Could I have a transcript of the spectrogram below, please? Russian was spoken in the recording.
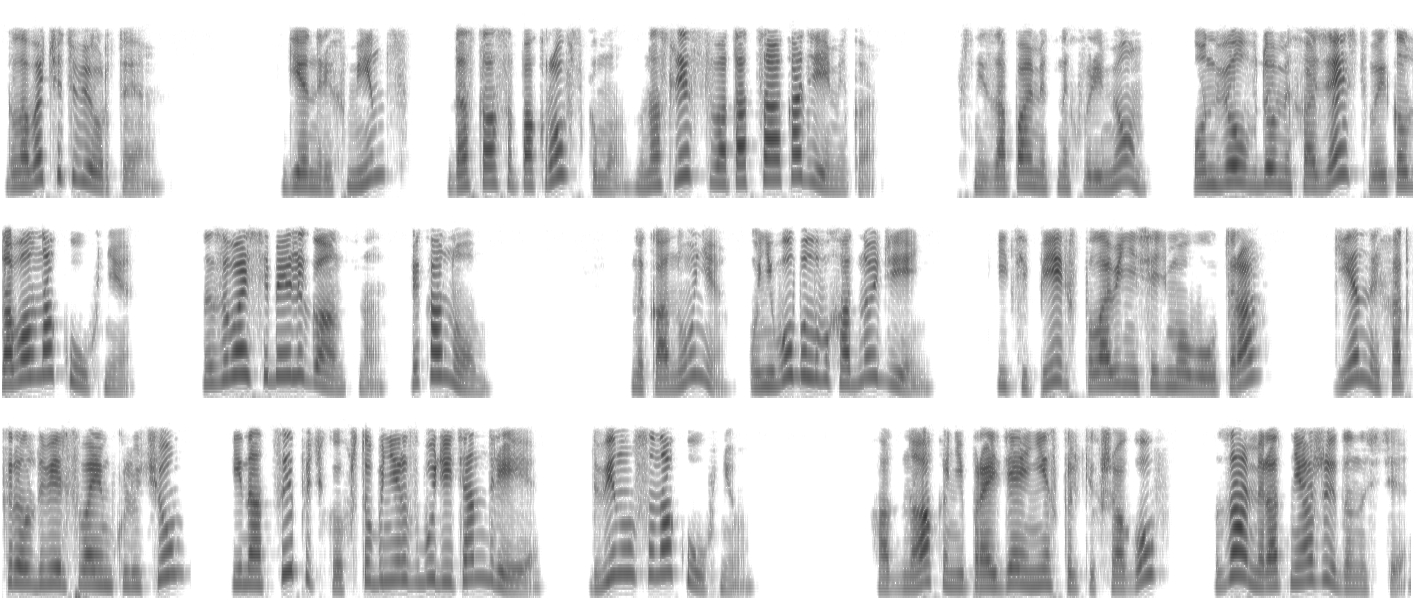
Глава четвертая. Генрих Минц достался Покровскому в наследство от отца-академика. С незапамятных времен он вел в доме хозяйство и колдовал на кухне, называя себя элегантно «эконом». Накануне у него был выходной день, и теперь в половине седьмого утра Генрих открыл дверь своим ключом и на цыпочках, чтобы не разбудить Андрея, двинулся на кухню. Однако, не пройдя и нескольких шагов, замер от неожиданности.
